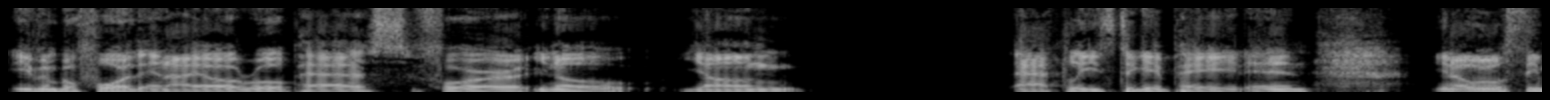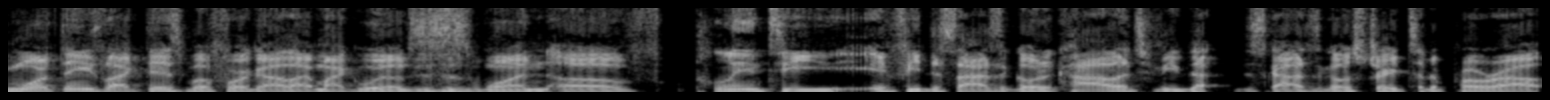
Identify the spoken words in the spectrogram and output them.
even before the NIL rule passed for, you know, young athletes to get paid. And, you know, we'll see more things like this, but for a guy like Mike Williams, this is one of plenty. If he decides to go to college, if he de- decides to go straight to the pro route,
